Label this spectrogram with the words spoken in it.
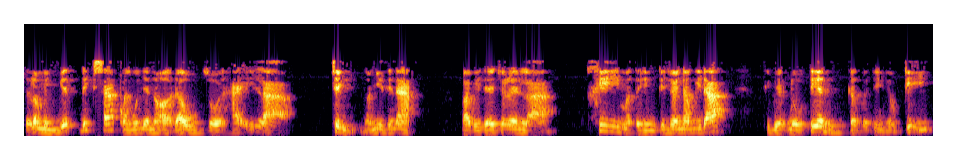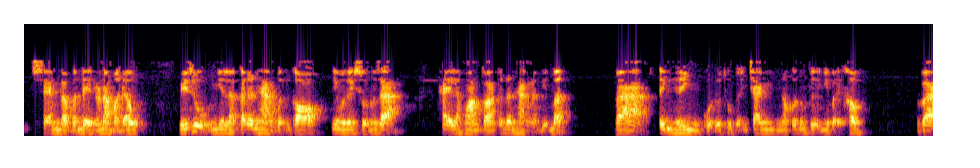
Tức là mình biết đích xác là nguyên nhân nó ở đâu, rồi hãy là chỉnh nó như thế nào. Và vì thế cho nên là khi mà tình hình kinh doanh đang bị đáp, thì việc đầu tiên cần phải tìm hiểu kỹ xem là vấn đề nó nằm ở đâu. Ví dụ như là các đơn hàng vẫn có, nhưng mà doanh số nó giảm, hay là hoàn toàn các đơn hàng là bị mất và tình hình của đối thủ cạnh tranh nó có tương tự như vậy không? Và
